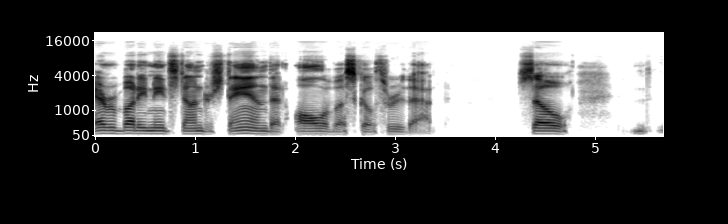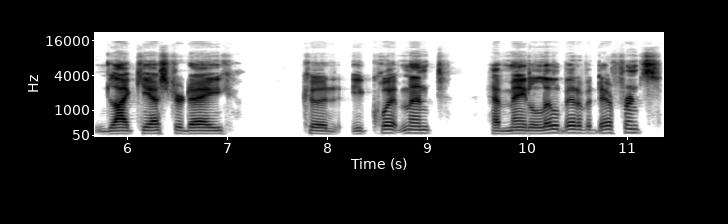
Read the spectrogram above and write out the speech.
everybody needs to understand that all of us go through that. So, like yesterday, Could equipment have made a little bit of a difference?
